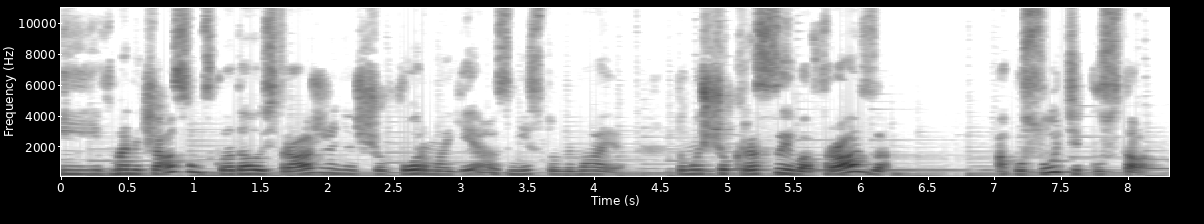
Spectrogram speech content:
І в мене часом складалось враження, що форма є, а змісту немає, тому що красива фраза, а по суті пуста.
